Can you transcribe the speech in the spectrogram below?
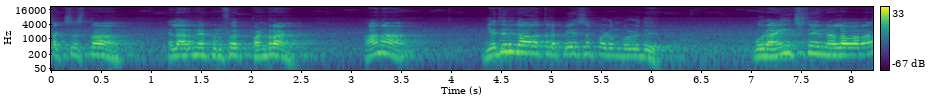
சக்ஸஸ் தான் எல்லாருமே ப்ரிஃபர் பண்ணுறாங்க ஆனால் எதிர்காலத்தில் பேசப்படும் பொழுது ஒரு ஐன்ஸ்டைன் நல்லவரா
